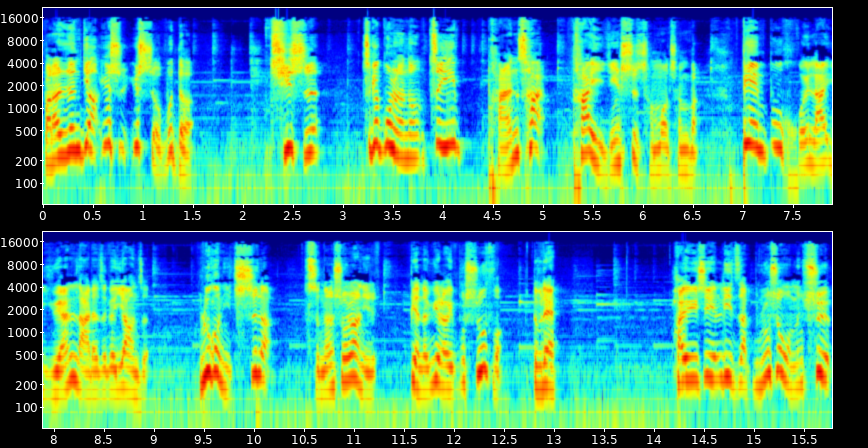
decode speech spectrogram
把它扔掉，又是又舍不得，其实这个过程中这一盘菜它已经是沉没成本，变不回来原来的这个样子。如果你吃了，只能说让你变得越来越不舒服，对不对？还有一些例子，比如说我们去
